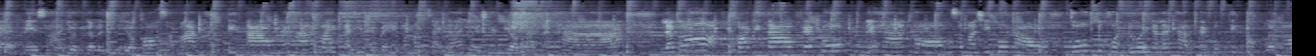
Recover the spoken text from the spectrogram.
8 เมษายนกันเลยทีเดียวก็สามารถติดตามนะคะใกล้ใครที่ไหนไปให้กำลัง เดียวกันนะคะ แล้วก็ฝากติดตาม Facebook นะคะของสมาชิกพวกเราทุกทุกคนด้วยกันและกัน Facebook TikTok แล้วก็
